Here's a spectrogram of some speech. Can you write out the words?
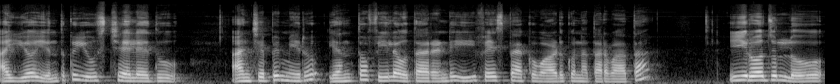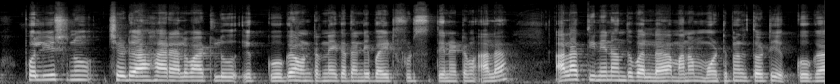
అయ్యో ఎందుకు యూస్ చేయలేదు? అని చెప్పి మీరు ఎంతో ఫీల్ అవుతారండి ఈ ఫేస్ ప్యాక్ వాడుకున్న తర్వాత. ఈ రోజుల్లో పొల్యూషను చెడు ఆహార అలవాట్లు ఎక్కువగా ఉంటున్నాయి కదండి బయట ఫుడ్స్ తినటం. అలా అలా తినేనందువల్ల మనం మొటిమలతోటి ఎక్కువగా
